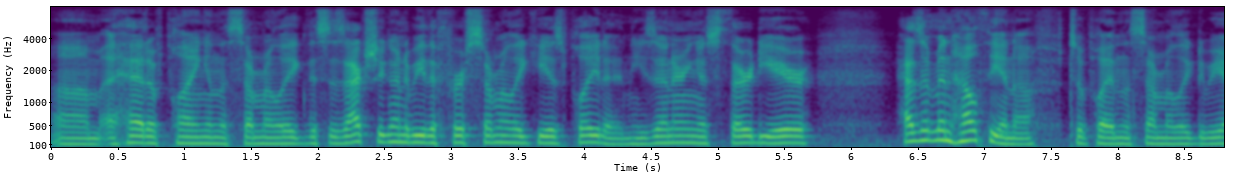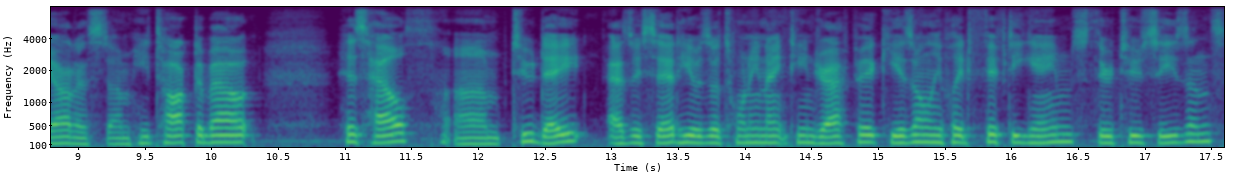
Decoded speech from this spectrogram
um, ahead of playing in the Summer League. This is actually going to be the first Summer League he has played in. He's entering his third year. Hasn't been healthy enough to play in the Summer League, to be honest. Um, he talked about his health um, to date. As we said, he was a 2019 draft pick. He has only played 50 games through two seasons.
